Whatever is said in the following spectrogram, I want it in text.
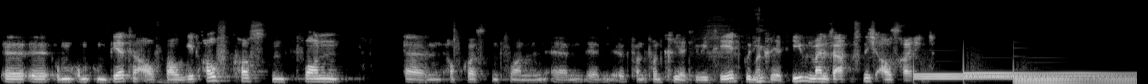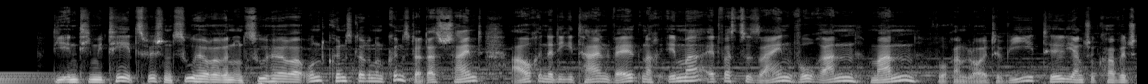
äh, um, um, um Werteaufbau geht, auf Kosten von ähm, auf Kosten von, ähm, äh, von, von Kreativität, wo die Kreativen meines Erachtens nicht ausreichend. Die Intimität zwischen Zuhörerinnen und Zuhörer und Künstlerinnen und Künstler, das scheint auch in der digitalen Welt noch immer etwas zu sein, woran man, woran Leute wie Till Janczukowitsch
